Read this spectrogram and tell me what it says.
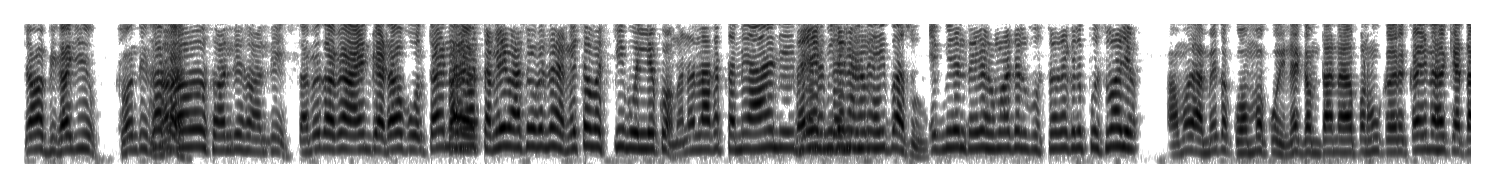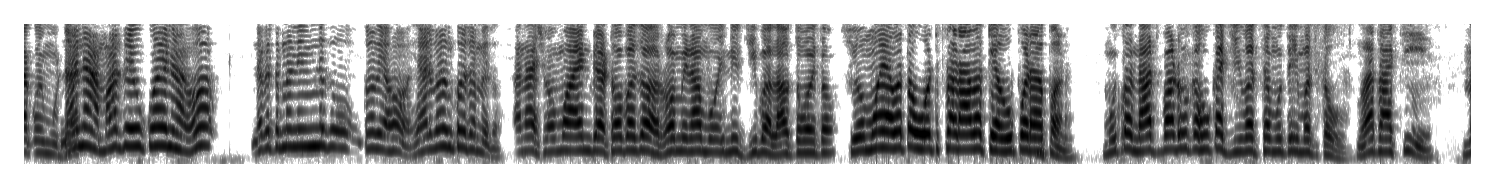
ચા ભીખાજી શાંતિ કે શાંતિ શાંતિ. તમે તો અમે આઈને બેઠા અરે, ને તમે વાતો કરતા અમે તો વચ્ચે બોલીએ કો મને લાગે તમે આયા ને એ બીજા બેને એકબીજાને નહીં પાછું. એકબીજાને તમે સમાચાર પૂછતા હતા કે પૂછવા લ્યો અમે અમે તો કોમમાં કોઈને ગમતા ના પણ હું કરે કઈ ના કેતા કોઈ ના મોટા ના અમારે તો એવું કોઈ ના હો. નકર તમને એમને કહે હો હેરવાન કહો તમે તો. અને આ શોમાં આઈને બેઠો બસો રોમીના મોઈની જીભ લાવતો હોય તો. શોમો હવે તો ઓટ ચડાવવા કેવું પડે પણ. હું તો નાચ પાડું કહું કે જીવત છે હું તો એમ જ કહું. વાત સાચી. ન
